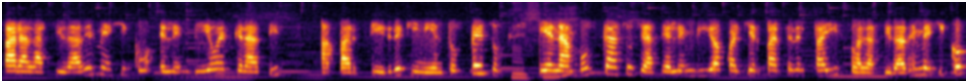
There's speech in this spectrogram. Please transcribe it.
Para la Ciudad de México, el envío es gratis a partir de 500 pesos. Y en ambos casos, ya sea el envío a cualquier parte del país o a la Ciudad de México,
